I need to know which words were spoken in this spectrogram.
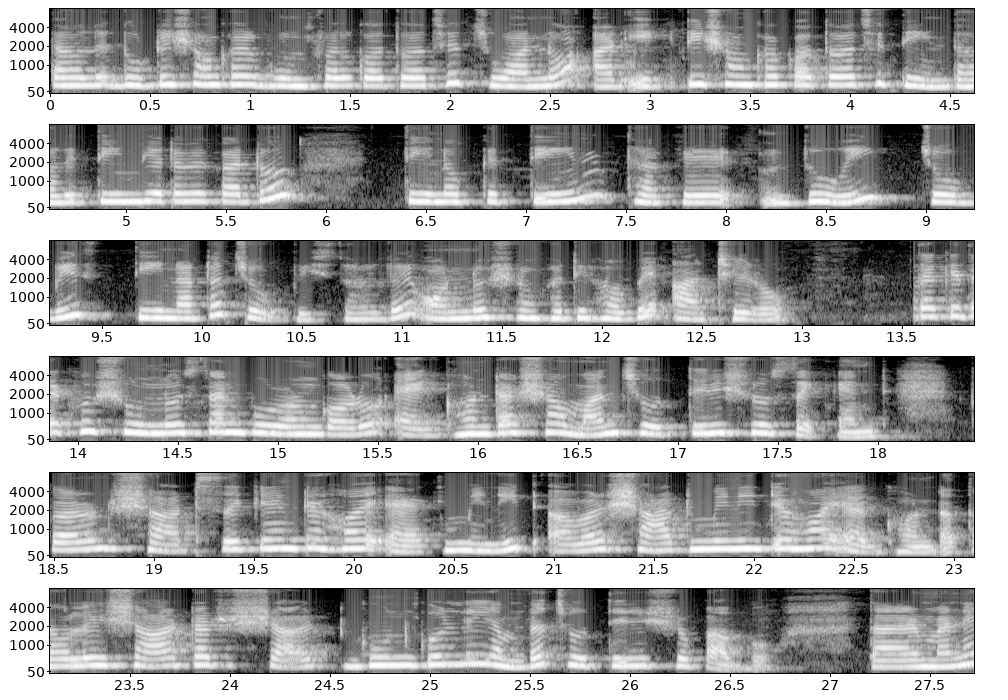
তাহলে দুটি সংখ্যার গুণফল কত আছে? চুয়ান্ন। আর একটি সংখ্যা কত আছে? তিন। তাহলে তিন দিয়ে এটাকে কাটো তিন ওকে তিন থাকে দুই, চব্বিশ, তিন আটা চব্বিশ। তাহলে অন্য সংখ্যাটি হবে আঠেরো। তাকে দেখো শূন্যস্থান পূরণ করো, এক ঘণ্টার সমান ছত্রিশশো সেকেন্ড। কারণ ষাট সেকেন্ডে হয় এক মিনিট, আবার ষাট মিনিটে হয় এক ঘণ্টা। তাহলে ষাট আর ষাট গুণ করলেই আমরা ছত্রিশশো পাবো। তার মানে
